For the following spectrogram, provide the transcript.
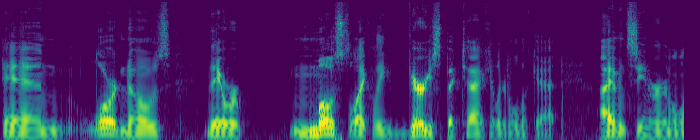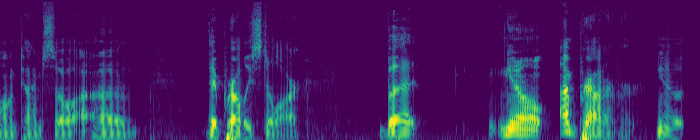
and Lord knows they were most likely very spectacular to look at. I haven't seen her in a long time, so uh, they probably still are. But you know, I'm proud of her. You know,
